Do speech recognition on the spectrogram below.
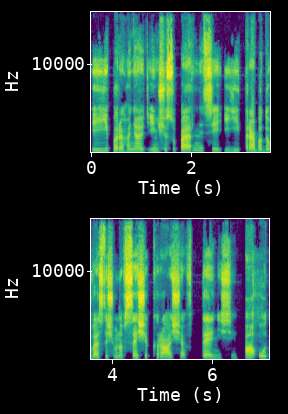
її переганяють інші суперниці, і їй треба довести, що вона все ще краща в тенісі. А от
